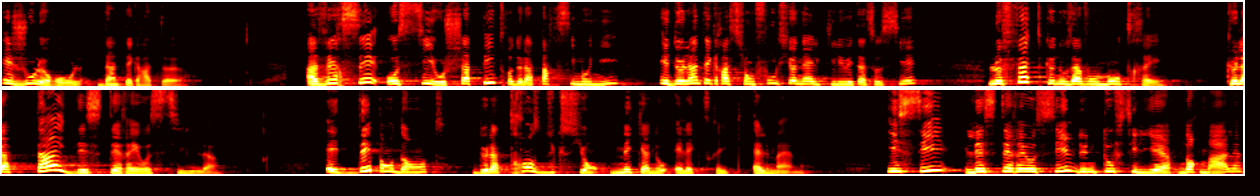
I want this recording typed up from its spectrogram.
et jouent le rôle d'intégrateur. À verser aussi au chapitre de la parcimonie et de l'intégration fonctionnelle qui lui est associée, le fait que nous avons montré que la taille des stéréocyles est dépendante de la transduction mécanoélectrique elle-même. Ici, les stéréocyles d'une touffe ciliaire normale,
